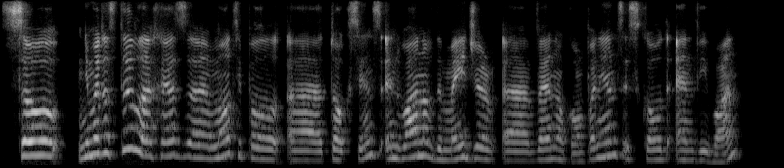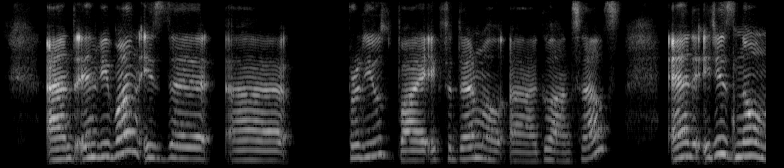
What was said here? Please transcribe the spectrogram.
so Nematostella has multiple toxins, and one of the major venom components is called NV1. And NV1 is the produced by ectodermal uh, gland cells, and it is known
